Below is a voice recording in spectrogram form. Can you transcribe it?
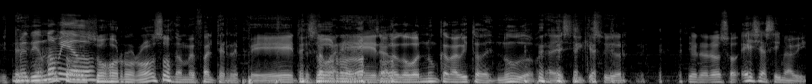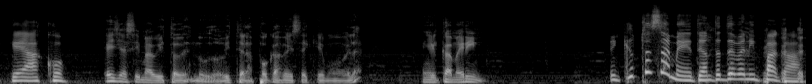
¿Viste? Metiendo No, miedo. Eso es horroroso. No me falte respeto Eso es horroroso. manera, loco. Vos nunca me has visto desnudo para decir que soy, hor- soy horroroso. Ella sí me ha visto. Qué asco. Ella sí me ha visto desnudo, ¿viste? Las pocas veces que hemos, ¿verdad? En el camerín. ¿En qué usted se mete antes de venir para acá?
